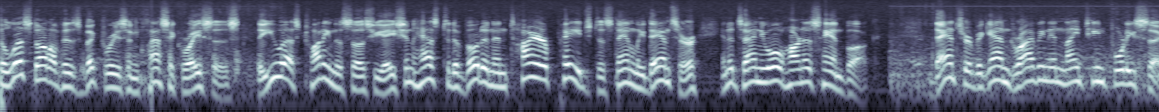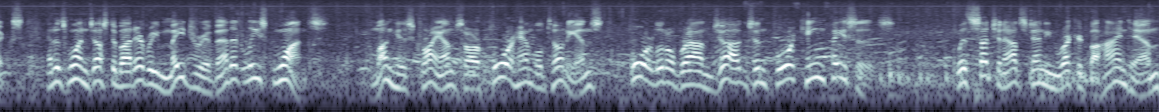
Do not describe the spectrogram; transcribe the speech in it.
To list all of his victories in classic races, the U.S. Trotting Association has to devote an entire page to Stanley Dancer in its annual harness handbook. Dancer began driving in 1946 and has won just about every major event at least once. Among his triumphs are four Hambletonians, four Little Brown Jugs, and four Cane Paces. With such an outstanding record behind him,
